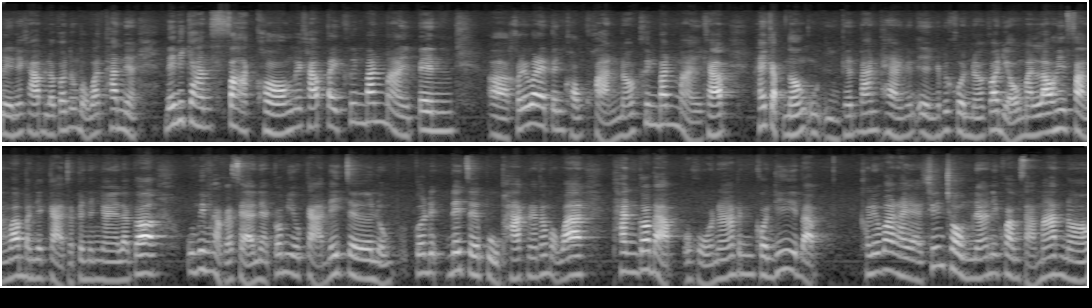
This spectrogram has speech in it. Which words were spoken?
เลยนะครับ แล้วก็ต้องบอกว่าท่านเนี่ยได้มีการฝากของนะครับไปขึ้นบ้านใหม่เป็นเขาเรียกว่าอะไรเป็นของขวัญเนาะขึ้นบ้านใหม่ครับให้กับน้องอุ๋งอิงเพชรบ้านแพงนั่นเองครับทุกคนเนาะก็เดี๋ยวมาเล่าให้ฟังว่าบรรยากาศจะเป็นยังไง แล้วก็อุ้มอิมข่าวกระแสเนี่ยก็มีโอกาสได้เจอหลวงก็ได้เจอปู่พักนะต้องบอกว่าท่านก็แบบโอ้โหนะเป็นคนที่แบบ เขาเรียกว่าอะไรอะชื่นชมนะในความสามารถน้อง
